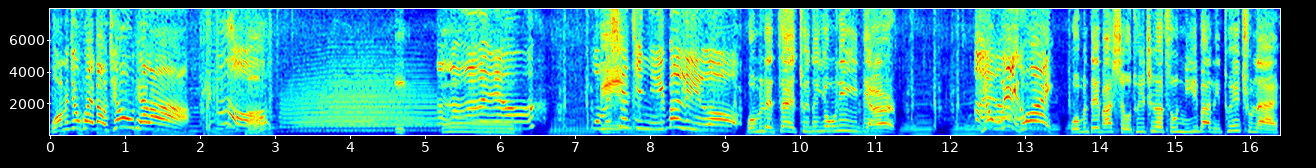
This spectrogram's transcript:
我们就快到秋天啦。啊？哎呀，我们陷进泥巴里了。我们得再推的用力一点儿。用力推，我们得把手推车从泥巴里推出来，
